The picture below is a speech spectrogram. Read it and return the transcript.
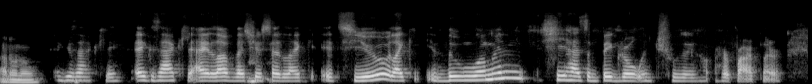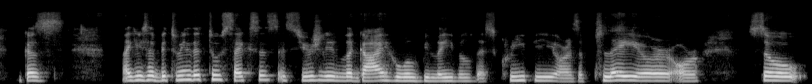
i don't know. Exactly. Exactly. I love that you said like it's you. Like the woman she has a big role in choosing her partner because like you said between the two sexes it's usually the guy who will be labeled as creepy or as a player or so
